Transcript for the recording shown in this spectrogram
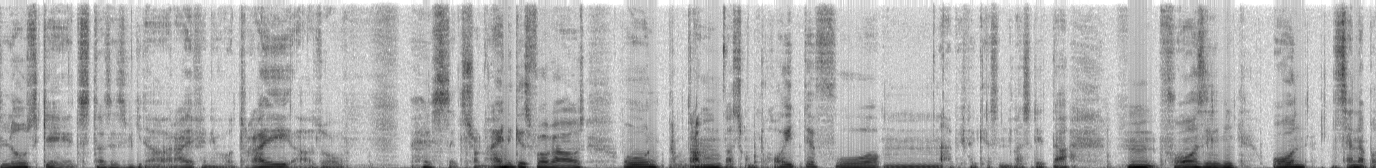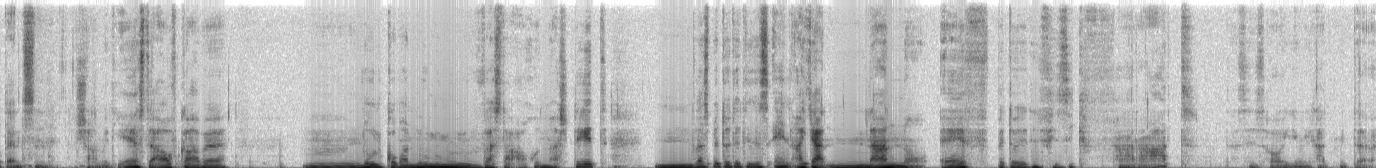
los geht's. Das ist wieder Reifeniveau 3, also es setzt schon einiges voraus. Und was kommt heute vor? Hm, Habe ich vergessen, was steht da? Hm, Vorsilben und Zehnerpotenzen. Schauen wir die erste Aufgabe. 0,00, hm, was da auch immer steht. Hm, was bedeutet dieses N? Ah ja, Nano. F bedeutet in Physik Fahrrad. Das ist auch irgendwie hat mit der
